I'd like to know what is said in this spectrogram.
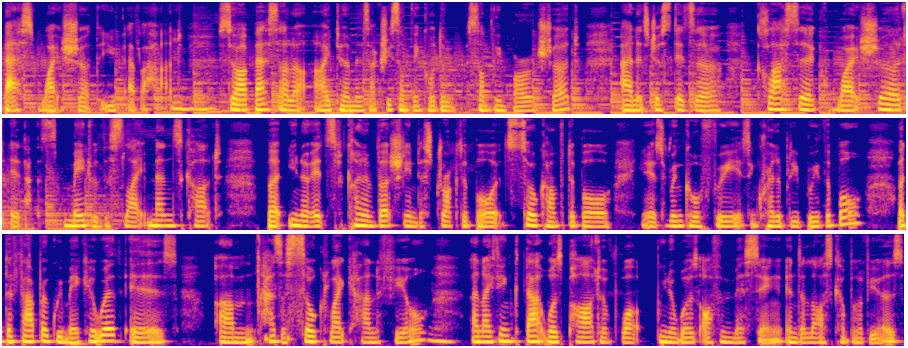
best white shirt that you've ever had. Mm-hmm. So our bestseller item is actually something called the something borrowed shirt, and it's just it's a classic white shirt. It's made with a slight men's cut, but you know it's kind of virtually indestructible. It's so comfortable. You know, it's wrinkle free. It's incredibly breathable. But the fabric we make it with is um, has a silk-like hand feel, mm. and I think that was part of what you know was often missing in the last couple of years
